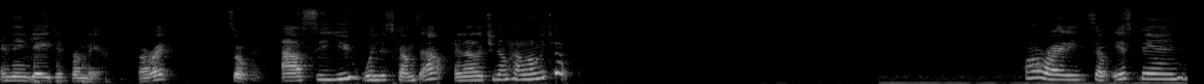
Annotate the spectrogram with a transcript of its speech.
and then gauge it from there. All right. So I'll see you when this comes out and I'll let you know how long it took. Alrighty, so it's been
